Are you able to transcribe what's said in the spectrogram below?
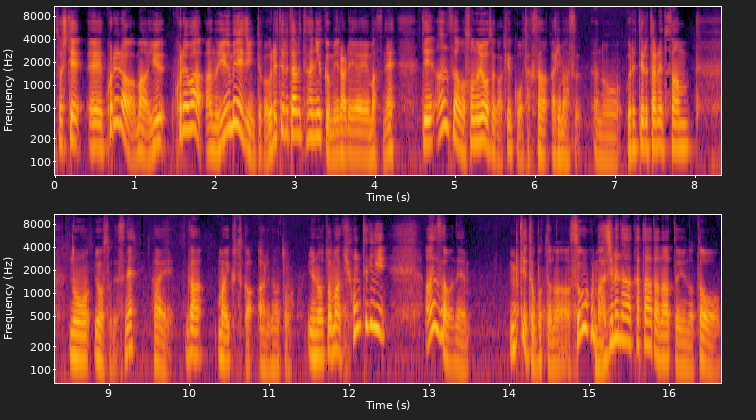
そして、えーこれらは、まあ、ゆこれはあの有名人とか売れてるタレントさんによく見られますね。で、アンさんはその要素が結構たくさんあります。あの売れてるタレントさんの要素ですね。はい。が、まあ、いくつかあるなというのと、まあ、基本的にアンさんはね、見てて思ったのは、すごく真面目な方だなというのと、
